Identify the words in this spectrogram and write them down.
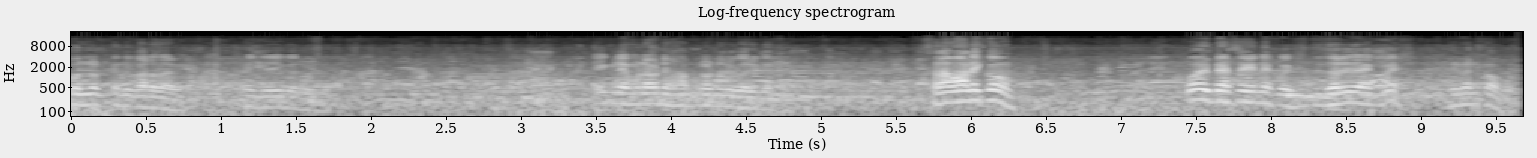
ফুল লোড কিন্তু করা যাবে। এই যে এই করবি এইগুলো মোটামুটি হাফ লোডের করে কিন্তু। সালাম আলাইকুম। কই বেচা কিনা কই? তুই ধরে রাখবে? দেবেন কখন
